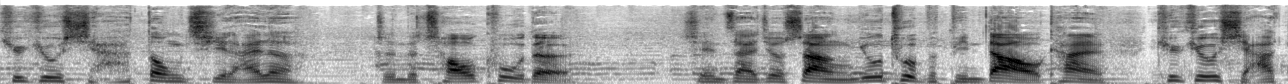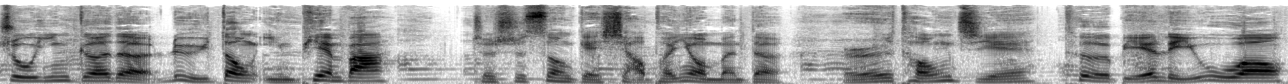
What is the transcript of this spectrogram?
QQ 侠动起来了，真的超酷的。现在就上 YouTube 频道看 QQ 侠注音歌的律动影片吧，这是送给小朋友们的儿童节特别礼物哦。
